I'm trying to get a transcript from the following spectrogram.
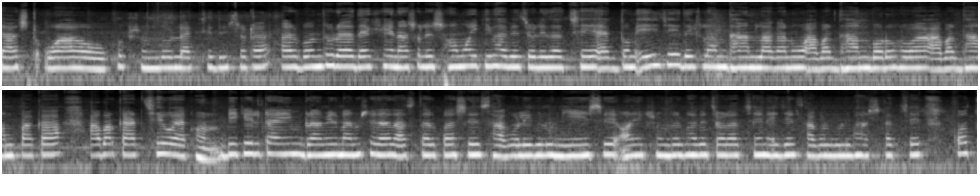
জাস্ট ওয়াও খুব সুন্দর লাগছে দৃশ্যটা। আর বন্ধুরা, দেখেন আসলে সময় কীভাবে চলে যাচ্ছে। একদম এই যে দেখলাম, ধান লাগানো, আবার ধান বড় হওয়া, আবার ধান পাকা, আবার কাটছেও এখন। বিকেল টাইম গ্রামের মানুষেরা রাস্তার পাশে ছাগল এগুলো নিয়ে এসে অনেক সুন্দরভাবে চড়াচ্ছেন এই যে ছাগলগুলো ঘাস খাচ্ছে। কত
